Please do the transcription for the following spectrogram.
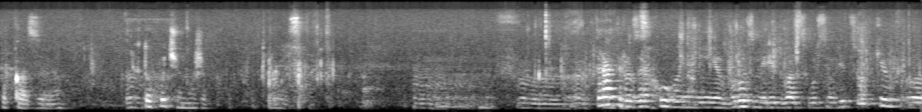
показую. Хто хоче, може провести. Втрати розраховані в розмірі 28%, е,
